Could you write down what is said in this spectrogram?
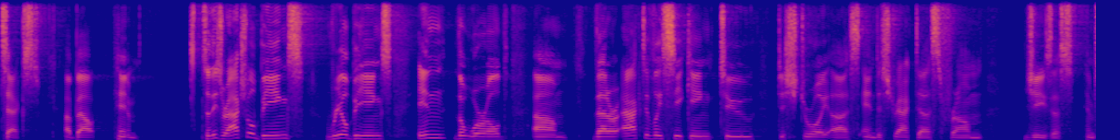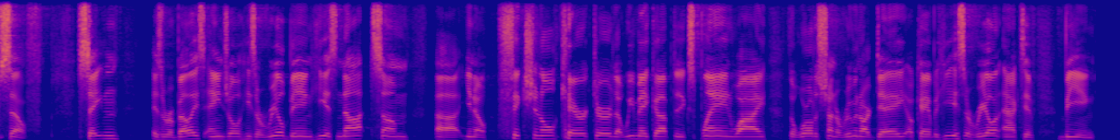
texts about him. So these are actual beings, real beings in the world um, that are actively seeking to destroy us and distract us from Jesus himself. Satan is a rebellious angel. He's a real being. He is not some, uh, you know, fictional character that we make up to explain why the world is trying to ruin our day. Okay, but he is a real and active being.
